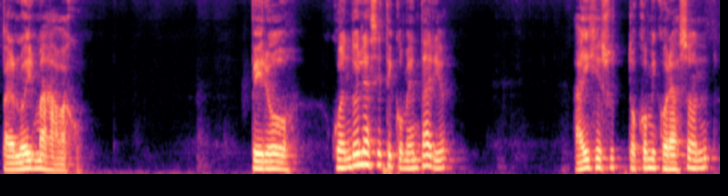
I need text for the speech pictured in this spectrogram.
para no ir más abajo. Pero cuando él hace este comentario, ahí Jesús tocó mi corazón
